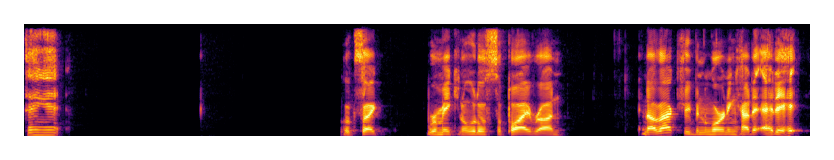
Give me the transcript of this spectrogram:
Dang it. Looks like we're making a little supply run. And I've actually been learning how to edit.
